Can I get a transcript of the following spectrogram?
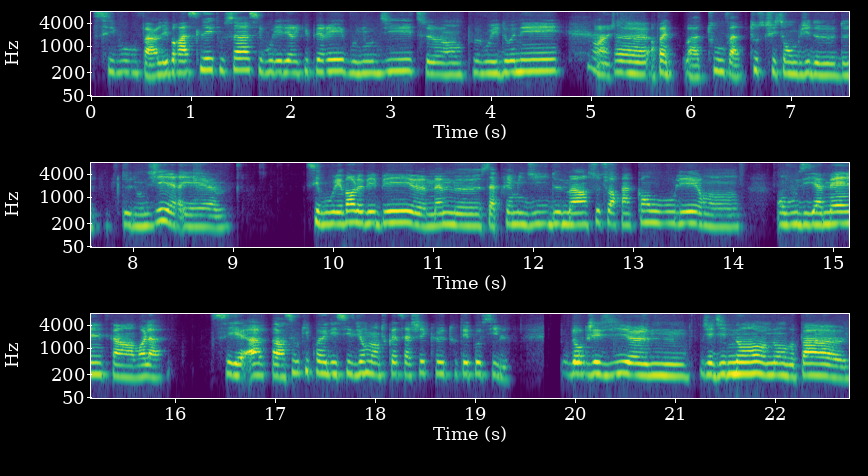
si vous, enfin les bracelets, tout ça, si vous voulez les récupérer, vous nous dites, on peut vous les donner. Ouais. Euh, en fait, voilà, tout, enfin, tout ce qu'ils sont obligés de, de- de nous dire. Et euh, si vous voulez voir le bébé, même cet après-midi, demain, ce soir, enfin, quand vous voulez, on, on vous y amène. Enfin, voilà. C'est ah, enfin, vous qui prenez les décisions, mais en tout cas, sachez que tout est possible. Donc, j'ai dit, euh, j'ai dit non, non, on veut pas, euh,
